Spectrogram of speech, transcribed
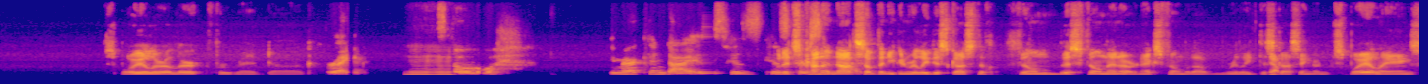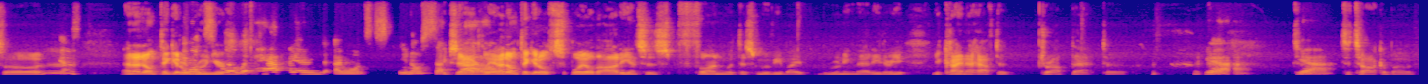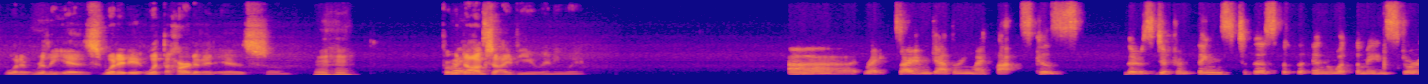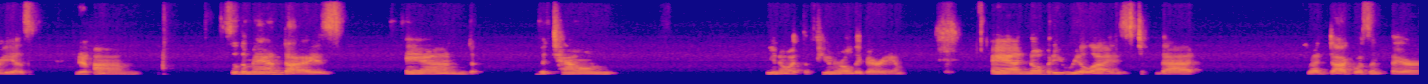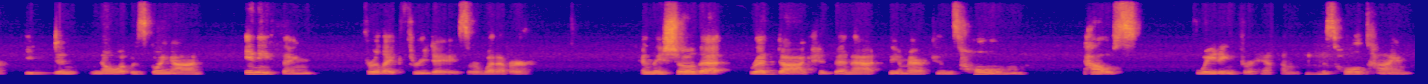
Spoiler alert for Red Dog. right Mhm. so the american dies his, his But it's kind of not dies. something you can really discuss the film, this film and our next film without really discussing and spoiling. So, eh. Yes. and I don't think it'll won't ruin your spoil what happened. I won't, you know, set that exactly. I don't think it'll spoil the audience's fun with this movie by ruining that either. You you kind of have to drop that to Yeah, to, Yeah. to talk about what it really is, what it what the heart of it is. So Mhm. from Right. a dog's eye view, anyway. uh, right. Sorry, I'm gathering my thoughts because there's different things to this, but the, and what the main story is. Yep. Um, so the man dies, and the town, you know, at the funeral they bury him, and nobody realized that Red Dog wasn't there. He didn't know what was going on, anything, for like three days or whatever. and they show that Red Dog had been at the American's home house waiting for him mm-hmm. this whole time.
